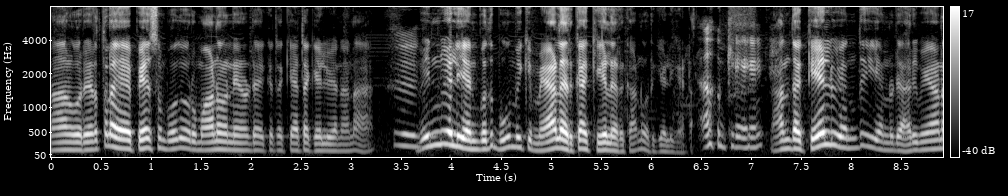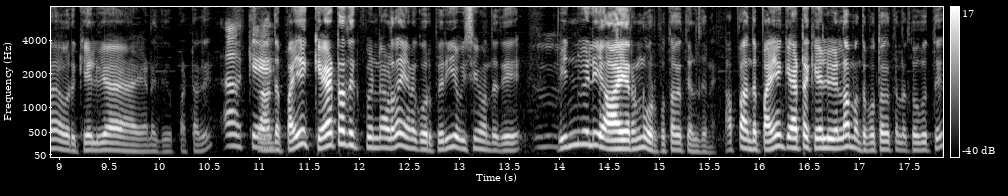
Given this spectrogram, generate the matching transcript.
நான் ஒரு இடத்துல பேசும்போது ஒரு மாணவன் என்னோட கிட்ட கேட்ட கேள்வி என்னன்னா. விண்வெளி என்பது பூமிக்கு மேலே இருக்கா கீழே இருக்கான்னு ஒரு கேள்வி கேட்டான். அந்த கேள்வி வந்து என்னுடைய அருமையான ஒரு கேள்வியாக எனக்கு பட்டது. அந்த பையன் கேட்டதுக்கு பின்னால் தான் எனக்கு ஒரு பெரிய விஷயம் வந்தது. விண்வெளி ஆயிரம்னு ஒரு புத்தகத்தை எழுதினேன். அப்போ அந்த பையன் கேட்ட கேள்வியெல்லாம் அந்த புத்தகத்தில் தொகுத்து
